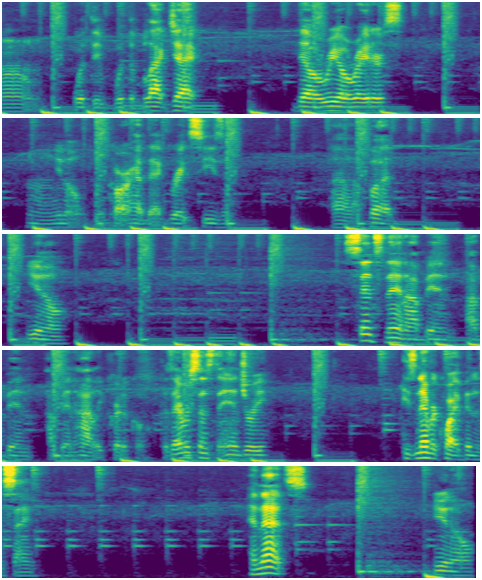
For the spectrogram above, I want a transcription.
Um, with the with the Blackjack Del Rio Raiders. Um, you know, when Carr had that great season. Uh, but you know, since then I've been I've been I've been highly critical because ever since the injury, he's never quite been the same, and that's you know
